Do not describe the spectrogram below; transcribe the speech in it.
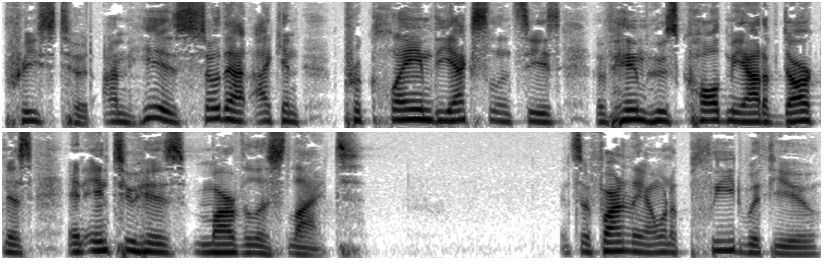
priesthood. I'm His so that I can proclaim the excellencies of Him who's called me out of darkness and into His marvelous light. And so finally, I want to plead with you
